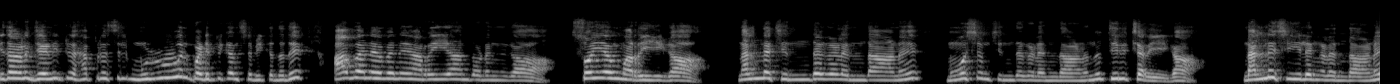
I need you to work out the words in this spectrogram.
ഇതാണ് ജേണി ടു ഹാപ്പിനെസ്സിൽ മുഴുവൻ പഠിപ്പിക്കാൻ ശ്രമിക്കുന്നത് അവനവനെ അറിയാൻ തുടങ്ങുക സ്വയം അറിയുക. നല്ല ചിന്തകൾ എന്താണ്? മോശം ചിന്തകൾ എന്താണെന്ന് തിരിച്ചറിയുക. നല്ല ശീലങ്ങൾ എന്താണ്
